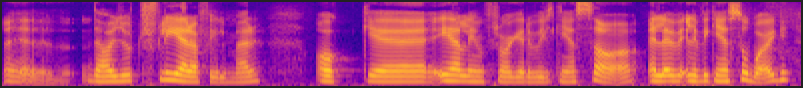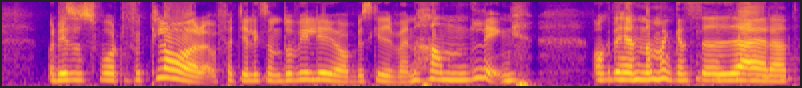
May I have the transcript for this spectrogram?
eh, det har gjorts flera filmer och eh, Elin frågade vilken jag sa, eller, eller vilken jag såg. Och det är så svårt att förklara för att jag liksom, då vill jag beskriva en handling. Och det enda man kan säga är att,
